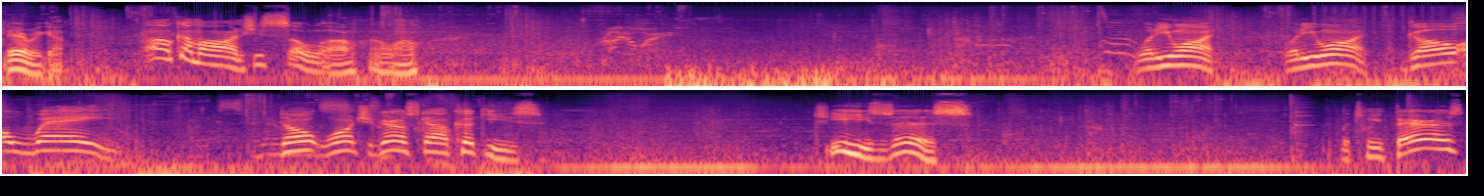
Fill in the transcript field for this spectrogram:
There we go. Oh, come on. She's so low. Oh, well. Right away. What do you want? What do you want? Go away. Don't want your Girl Scout cookies. Jesus. Between Pharah's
